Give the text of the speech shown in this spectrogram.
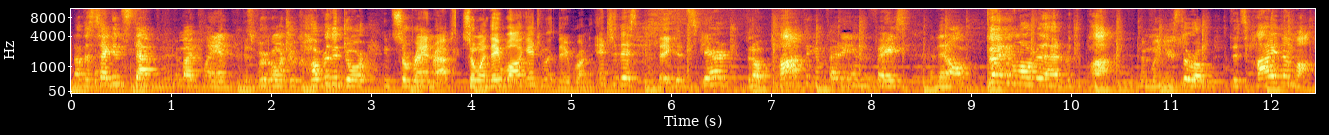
Now the second step my plan is we're going to cover the door in saran wraps. So when they walk into it, they run into this, they get scared, then I'll pop the confetti in the face, and then I'll bang them over the head with the pot, then we'll use the rope to tie them up.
